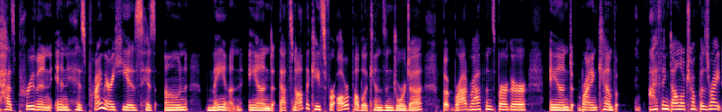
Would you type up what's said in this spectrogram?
has proven in his primary he is his own man. And that's not the case for all Republicans in Georgia, but Brad Raffensperger and Brian Kemp I think Donald Trump was right.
